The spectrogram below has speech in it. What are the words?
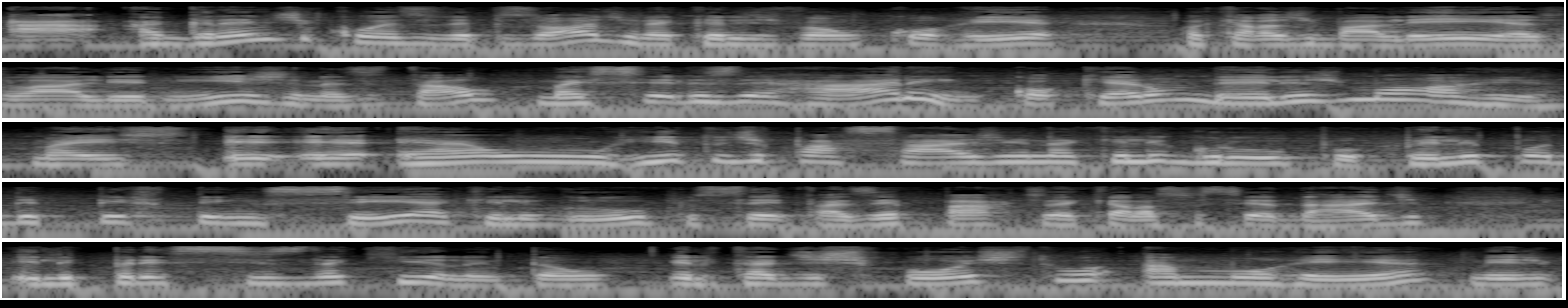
a, a grande coisa do episódio, né, que eles vão correr com aquelas baleias lá alienígenas e tal, mas se eles errarem, qualquer um deles morre. Mas é, é, é um rito de passagem naquele grupo. Pra ele poder pertencer àquele grupo, ser, fazer parte daquela sociedade, ele precisa daquilo. Então, ele tá disposto a morrer, mesmo,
